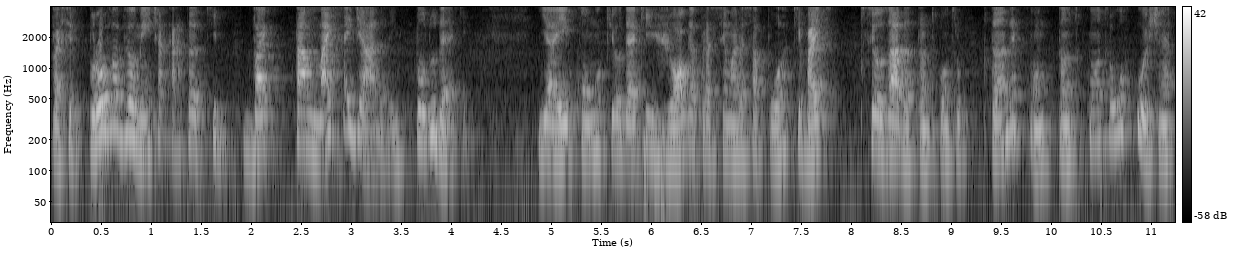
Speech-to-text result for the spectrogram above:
vai ser provavelmente a carta que vai estar mais sediada em todo o deck. E aí como que o deck joga pra cima dessa porra, que vai ser usada tanto contra o Thunder, quanto tanto contra o Orkut, né?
